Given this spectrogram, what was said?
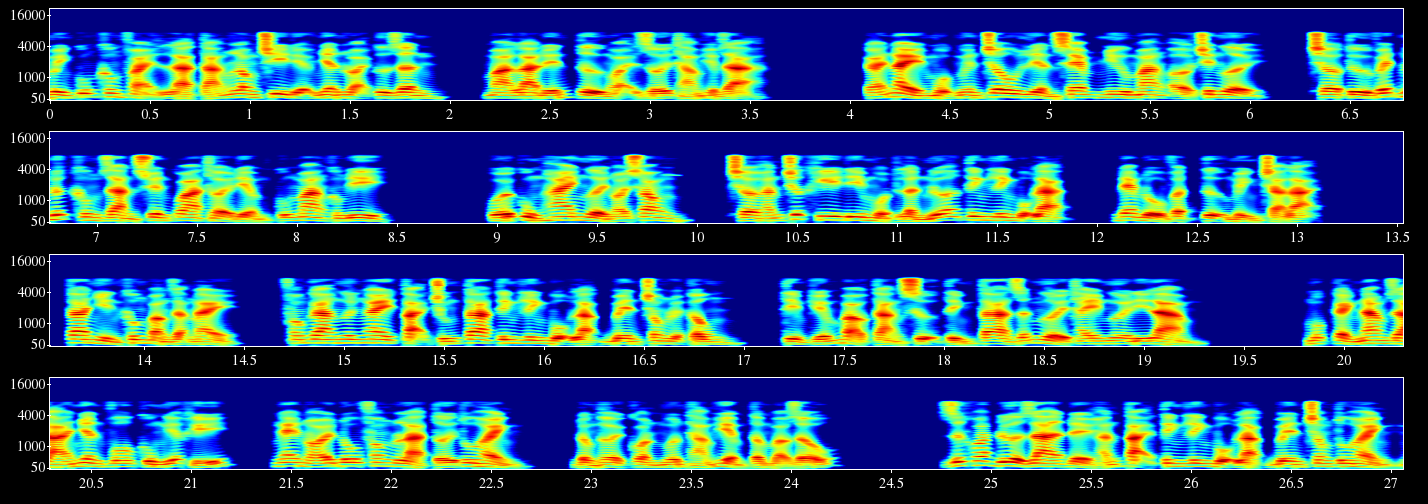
mình cũng không phải là táng long chi địa nhân loại cư dân, mà là đến từ ngoại giới thám hiểm giả. Cái này một nguyên châu liền xem như mang ở trên người, chờ từ vết nước không gian xuyên qua thời điểm cũng mang không đi. Cuối cùng hai người nói xong, chờ hắn trước khi đi một lần nữa tinh linh bộ lạc, đem đồ vật tự mình trả lại ta nhìn không bằng dạng này, phong ca ngươi ngay tại chúng ta tinh linh bộ lạc bên trong luyện công, tìm kiếm bảo tàng sự tỉnh ta dẫn người thay ngươi đi làm. Một cảnh nam giá nhân vô cùng nghĩa khí, nghe nói đỗ phong là tới tu hành, đồng thời còn muốn thám hiểm tầm bảo dấu. Dứt khoát đưa ra để hắn tại tinh linh bộ lạc bên trong tu hành,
